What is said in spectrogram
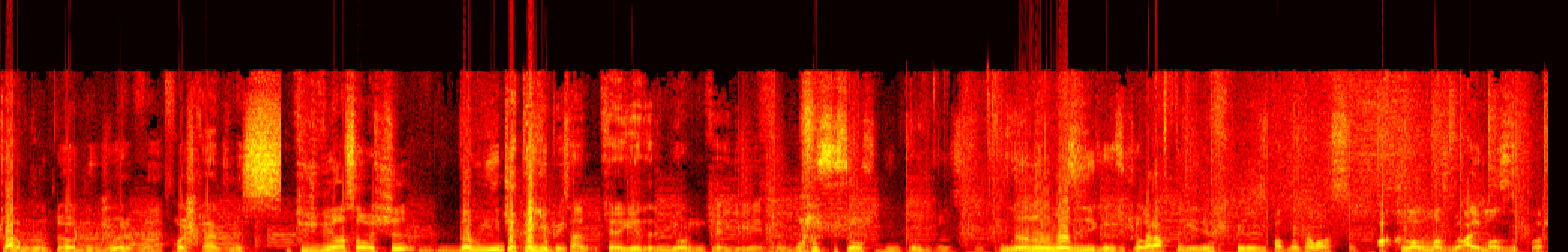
tutar bunun dördüncü bölümüne. Hoş geldiniz. İkinci Dünya Savaşı da bir cephe gibi. Sen KG dedin, gördün KG'yi. Bunun süsü olsun değil mi koyduk arasında? İnanılmaz iyi gözüküyor. Her hafta yeni bir küpenizi patlatamazsın. Akıl almaz bir aymazlık var.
